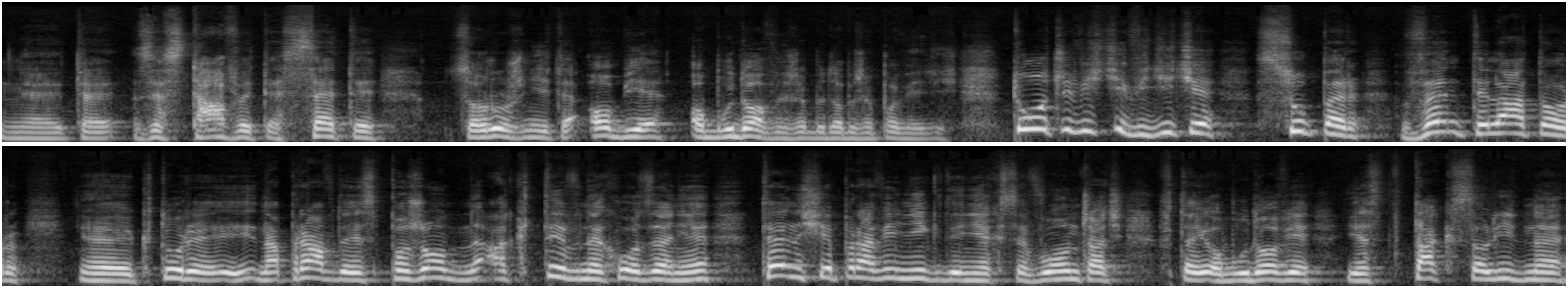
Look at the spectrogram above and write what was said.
e, te zestawy, te sety co różni te obie obudowy, żeby dobrze powiedzieć. Tu oczywiście widzicie super wentylator, e, który naprawdę jest porządne, aktywne chłodzenie. Ten się prawie nigdy nie chce włączać w tej obudowie. Jest tak solidne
